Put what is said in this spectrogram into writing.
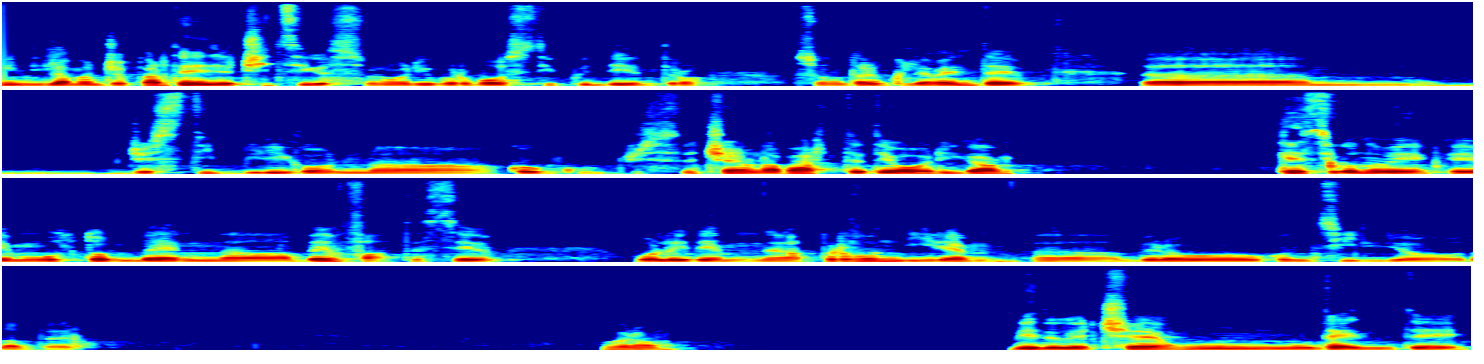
Quindi la maggior parte degli esercizi che sono riproposti qui dentro sono tranquillamente eh, gestibili con, con QGIS. C'è una parte teorica che secondo me è molto ben, ben fatta e se volete approfondire uh, ve lo consiglio davvero. Ora vedo che c'è un utente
